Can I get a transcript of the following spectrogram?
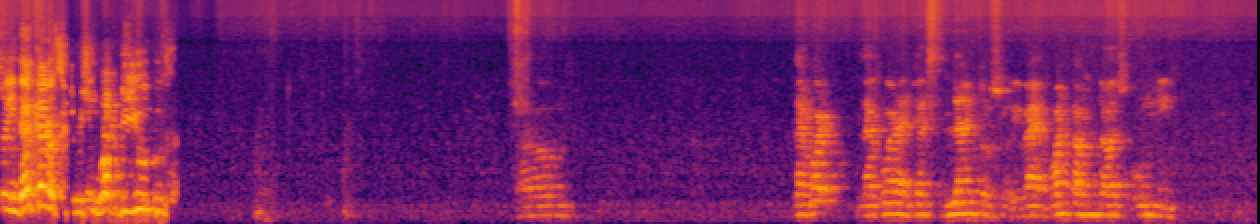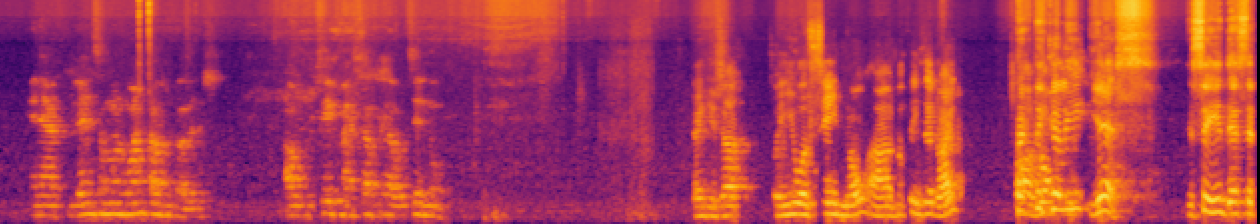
So in that kind of situation, what do you do? Um, like what like what I just learned also, if I have one thousand dollars only and I have to lend someone one thousand dollars, I would save myself and I would say no. Thank you, sir. So you will say no. Uh, is that right? Practically, yes. You see, there's a,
